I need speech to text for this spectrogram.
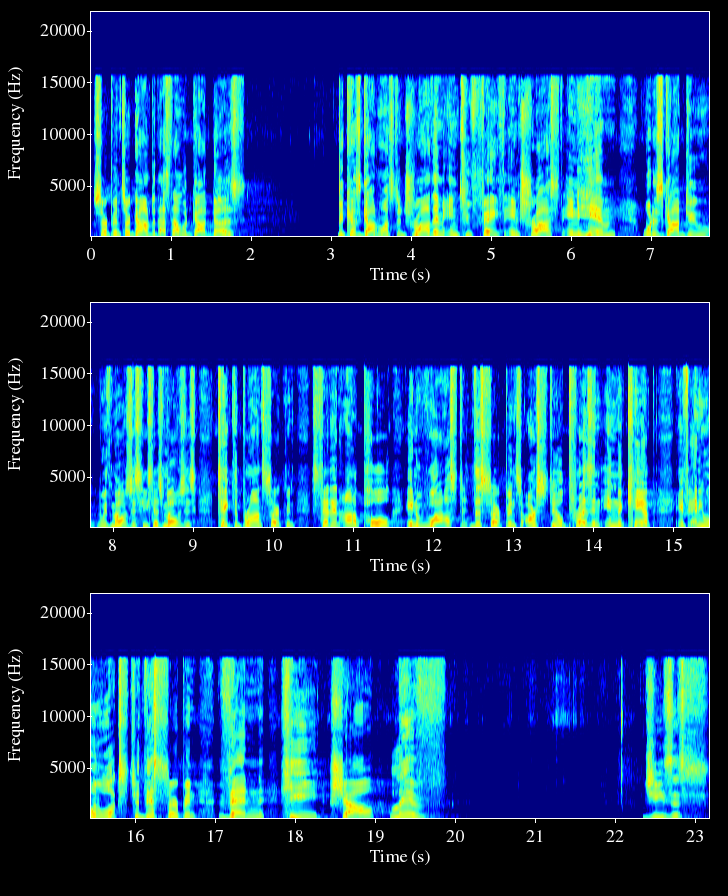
serpents are gone. But that's not what God does. Because God wants to draw them into faith and trust in Him, what does God do with Moses? He says, Moses, take the bronze serpent, set it on a pole, and whilst the serpents are still present in the camp, if anyone looks to this serpent, then he shall live. Jesus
